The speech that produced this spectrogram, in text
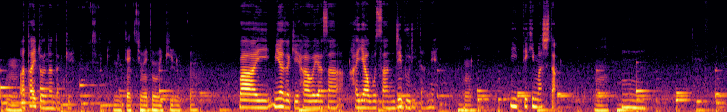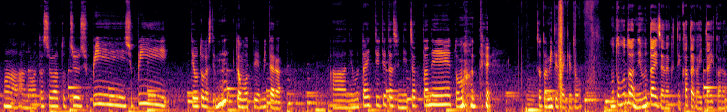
うん。あタイトルなんだっけ？君たちはどう生きるか「バイ宮崎駿さん駿さんジブリ」だね。うん。に行ってきました。うん私は途中シュピーシュピーって音がしてん？って思って見たらあー眠たいって言ってたし寝ちゃったねと思ってちょっと見てたけどもともとは眠たいじゃなくて肩が痛いから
